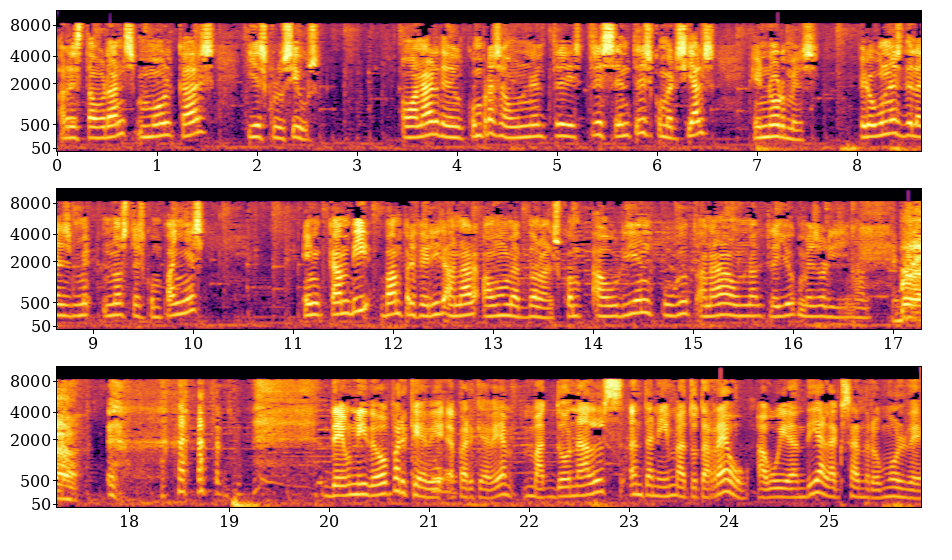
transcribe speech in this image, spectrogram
a restaurants molt cars i exclusius o anar de compres a un altres tres centres comercials enormes. Però unes de les nostres companyes en canvi, van preferir anar a un McDonald's, quan haurien pogut anar a un altre lloc més original. Déu-n'hi-do perquè, bé, perquè bé, McDonald's en tenim a tot arreu avui en dia, Alexandro, molt bé.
